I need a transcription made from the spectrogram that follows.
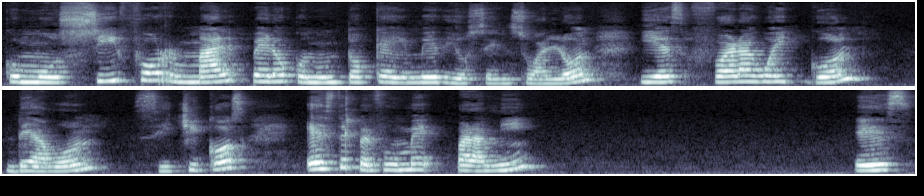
como sí formal, pero con un toque ahí medio sensualón. Y es Faraway Gold de Avon. Sí, chicos. Este perfume para mí es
